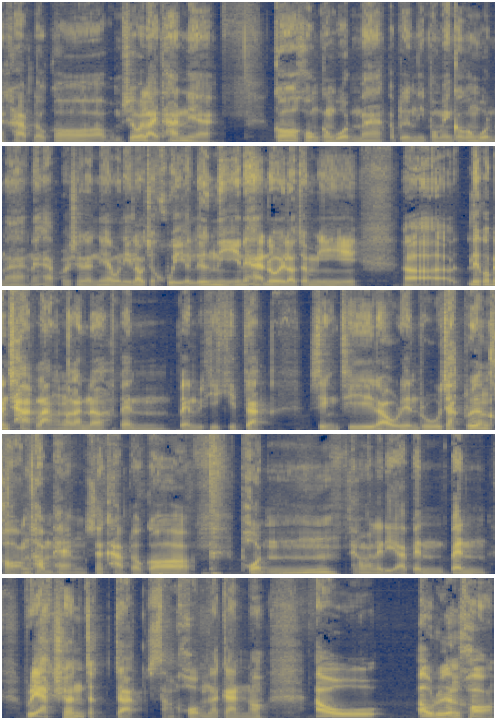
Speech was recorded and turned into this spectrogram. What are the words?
นะครับ แล้วก็ผมเชื่อว่าหลายท่านเนี่ย ก็คงกังวลมากกับเรื่องนี้ผมเองก็กังวลมากนะครับ เพราะฉะนั้นเนี่ยวันนี้เราจะคุยกันเรื่องนี้นะฮะโดยเราจะมีเเรียกว่าเป็นฉากหลังแล้วกันเนอะเป็นเป็นวิธีคิดจากสิ่งที่เราเรียนรู้จากเรื่องของทอมแฮงส์นะครับแล้วก็ผลใช้คำว่าอะไรดีอะเป็นเป็น reaction จากจากสังคมแล้วกันเนาะเอาเอาเรื่องของ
